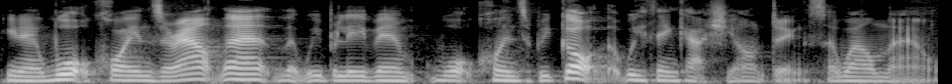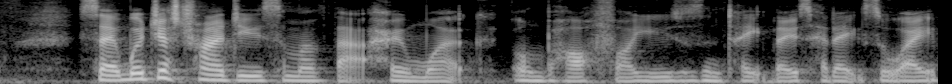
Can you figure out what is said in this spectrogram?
you know, what coins are out there that we believe in, what coins have we got that we think actually aren't doing so well now. So we're just trying to do some of that homework on behalf of our users and take those headaches away.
